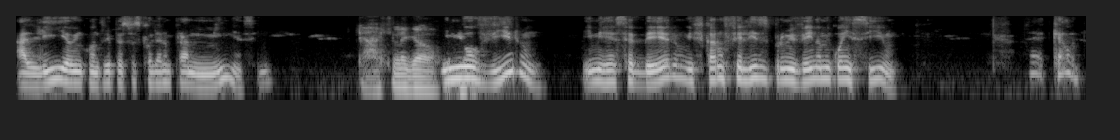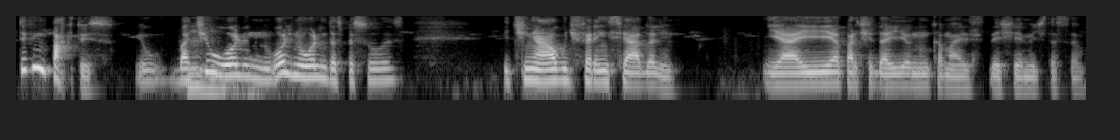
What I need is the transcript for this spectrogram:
Ali eu encontrei pessoas que olharam para mim, assim. Ah, que legal. E me ouviram, e me receberam, e ficaram felizes por me ver e não me conheciam. É, aquela, teve um impacto isso. Eu bati uhum. o olho no olho no olho das pessoas e tinha algo diferenciado ali. E aí, a partir daí, eu nunca mais deixei a meditação.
